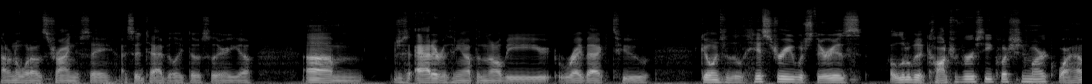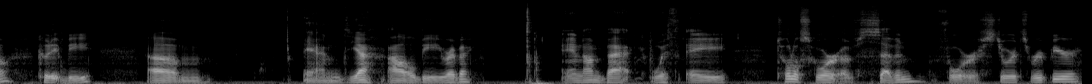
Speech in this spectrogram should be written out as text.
I don't know what I was trying to say. I said tabulate those, so there you go. Um, just add everything up, and then I'll be right back to go into the history, which there is a little bit of controversy question mark. Wow, could it be? Um, and yeah, I'll be right back. And I'm back with a total score of seven for Stewart's root beer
